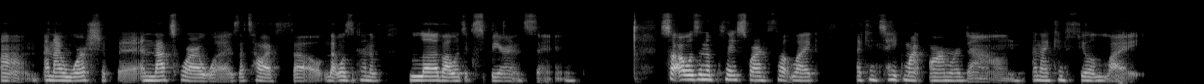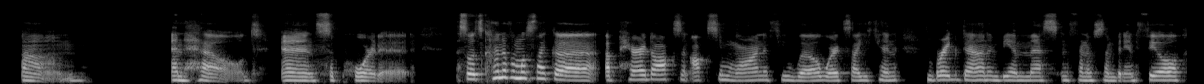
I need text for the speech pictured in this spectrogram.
Um, and I worship it. And that's where I was, that's how I felt. That was the kind of love I was experiencing. So I was in a place where I felt like I can take my armor down and I can feel light um, and held and supported. So it's kind of almost like a, a paradox, an oxymoron, if you will, where it's like you can break down and be a mess in front of somebody and feel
